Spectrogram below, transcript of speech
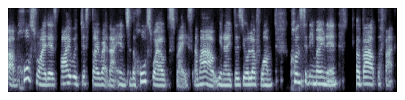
um, horse riders, I would just direct that into the horse world space about, you know, does your loved one constantly moaning about the fact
